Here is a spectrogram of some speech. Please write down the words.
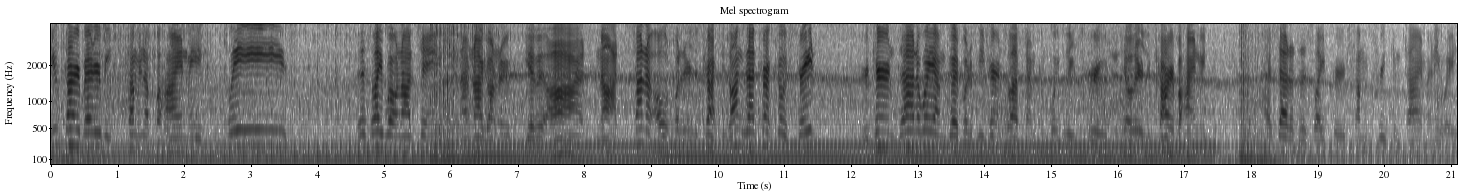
you car better be coming up behind me, please. This light will not change, and I'm not going to give it. Ah, it's not. Son of old, but there's a truck. As long as that truck goes straight, returns that way, I'm good. But if he turns left, I'm completely screwed until there's a car behind me. I've sat at this light for some freaking time, anyways.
